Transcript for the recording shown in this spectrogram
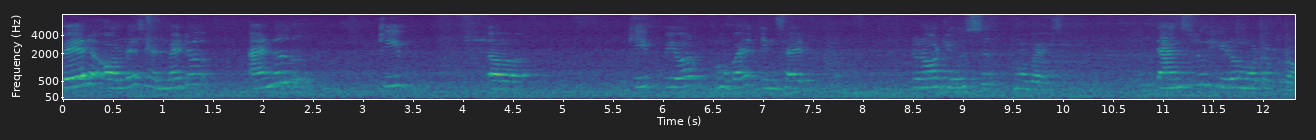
Wear always helmet and keep uh, keep your mobile inside. Do not use mobiles. Thanks to Hero Motor Pro.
